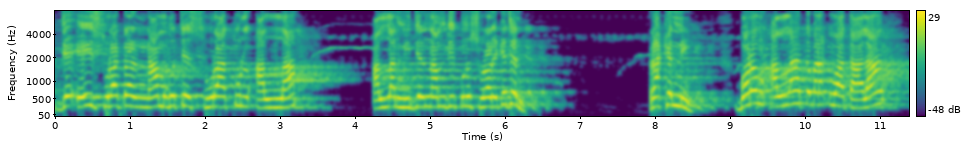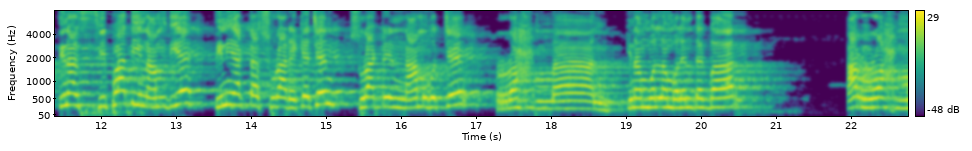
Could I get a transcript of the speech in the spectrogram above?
যে এই সুরাটার নাম হচ্ছে সুরাতুল আল্লাহ? আল্লাহ নিজের নাম দিয়ে কোনো সুরা রেখেছেন? রাখেননি। বরং আল্লাহ তালা তিনার সিফাতি নাম দিয়ে তিনি একটা সুরা রেখেছেন। সুরাটির নাম হচ্ছে রহমান। কি নাম বললাম বলেন তো একবার? আর রহমান।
